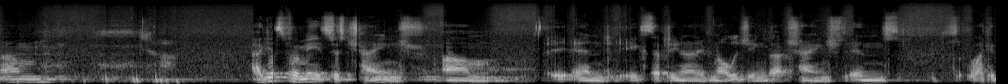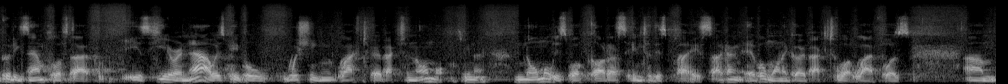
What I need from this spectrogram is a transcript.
Um, I guess for me, it's just change um, and accepting and acknowledging that change. And like a good example of that is here and now is people wishing life to go back to normal. You know, normal is what got us into this place. I don't ever want to go back to what life was um,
